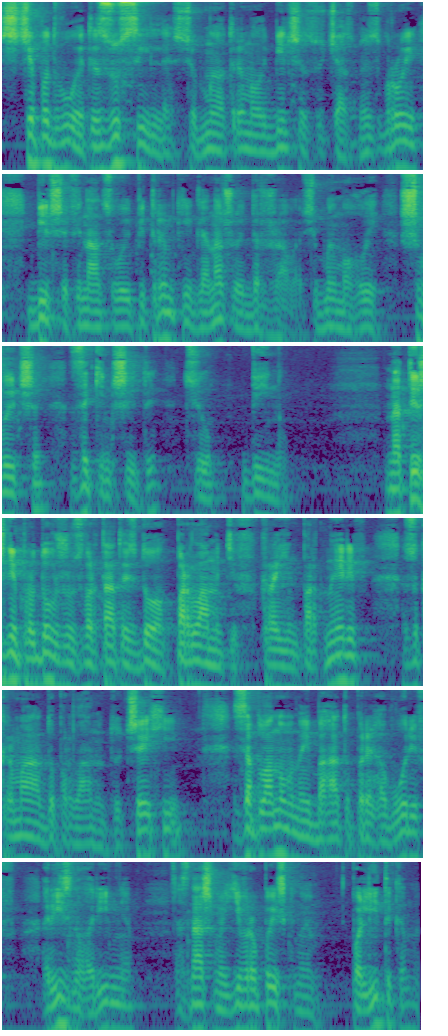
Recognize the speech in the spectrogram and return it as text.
ще подвоїти зусилля, щоб ми отримали більше сучасної зброї, більше фінансової підтримки для нашої держави, щоб ми могли швидше закінчити цю війну. На тижні продовжу звертатись до парламентів країн-партнерів, зокрема до парламенту Чехії. Заплановано і багато переговорів різного рівня з нашими європейськими політиками.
